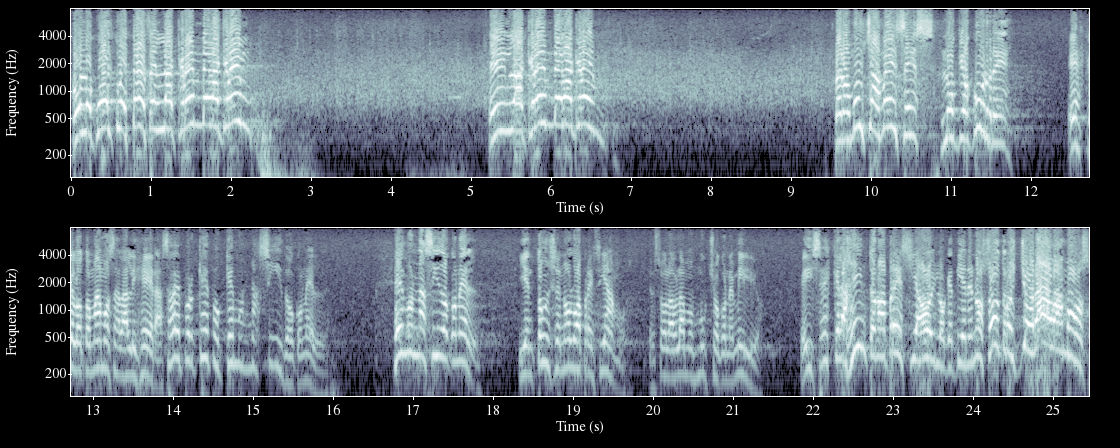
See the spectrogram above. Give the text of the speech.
Con lo cual tú estás en la creme de la creme. En la creme de la creme. Pero muchas veces lo que ocurre es que lo tomamos a la ligera. ¿Sabe por qué? Porque hemos nacido con Él. Hemos nacido con Él. Y entonces no lo apreciamos. Eso lo hablamos mucho con Emilio. Que dice, es que la gente no aprecia hoy lo que tiene. Nosotros llorábamos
